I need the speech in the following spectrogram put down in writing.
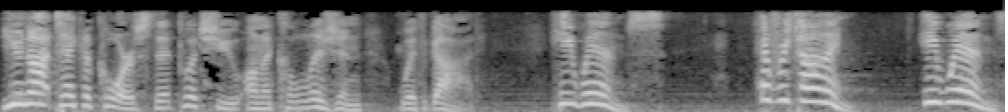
you not take a course that puts you on a collision with God. He wins. Every time. He wins.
